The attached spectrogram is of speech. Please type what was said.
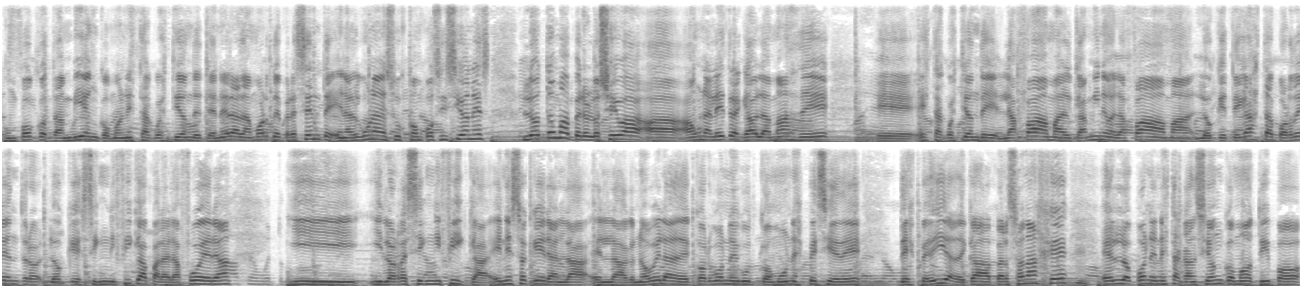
un poco también como en esta cuestión de tener a la muerte presente en alguna de sus composiciones, lo toma pero lo lleva a, a una letra que habla más de eh, esta cuestión de la fama, el camino de la fama, lo que te gasta por dentro, lo que significa para el afuera y, y lo resignifica en eso que era en la, en la novela de Kurt Vonnegut como una especie de despedida de cada personaje, él lo pone en esta canción como tipo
